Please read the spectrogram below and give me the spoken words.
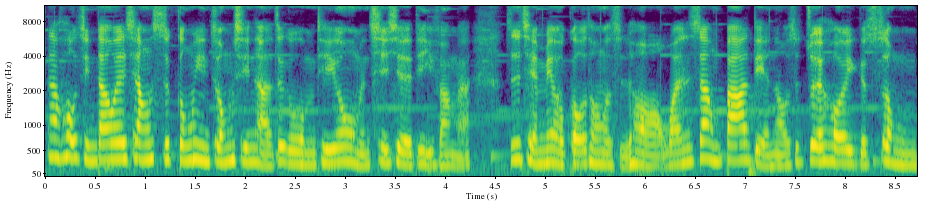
那后勤单位像是供应中心啊，这个我们提供我们器械的地方啊，之前没有沟通的时候，晚上八点哦是最后一个送，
